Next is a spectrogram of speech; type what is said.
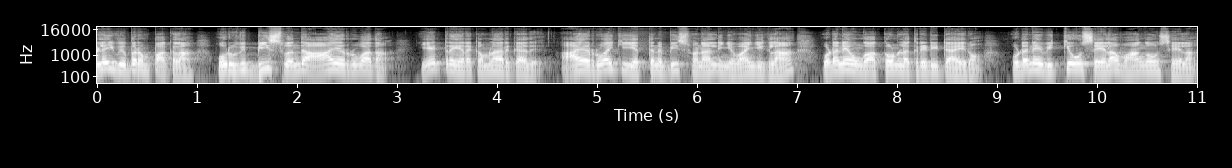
விலை விபரம் பார்க்கலாம். ஒரு வி பீஸ் வந்து ஆயிரம் ரூபா தான். ஏற்ற இறக்கம்லாம் இருக்காது. ஆயிரம் ரூபாய்க்கு எத்தனை பீஸ் வேணாலும் நீங்கள் வாங்கிக்கலாம். உடனே உங்கள் அக்கௌண்ட்டில் கிரெடிட் ஆயிரும். உடனே விற்கவும் செய்யலாம் வாங்கவும் செய்யலாம்.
